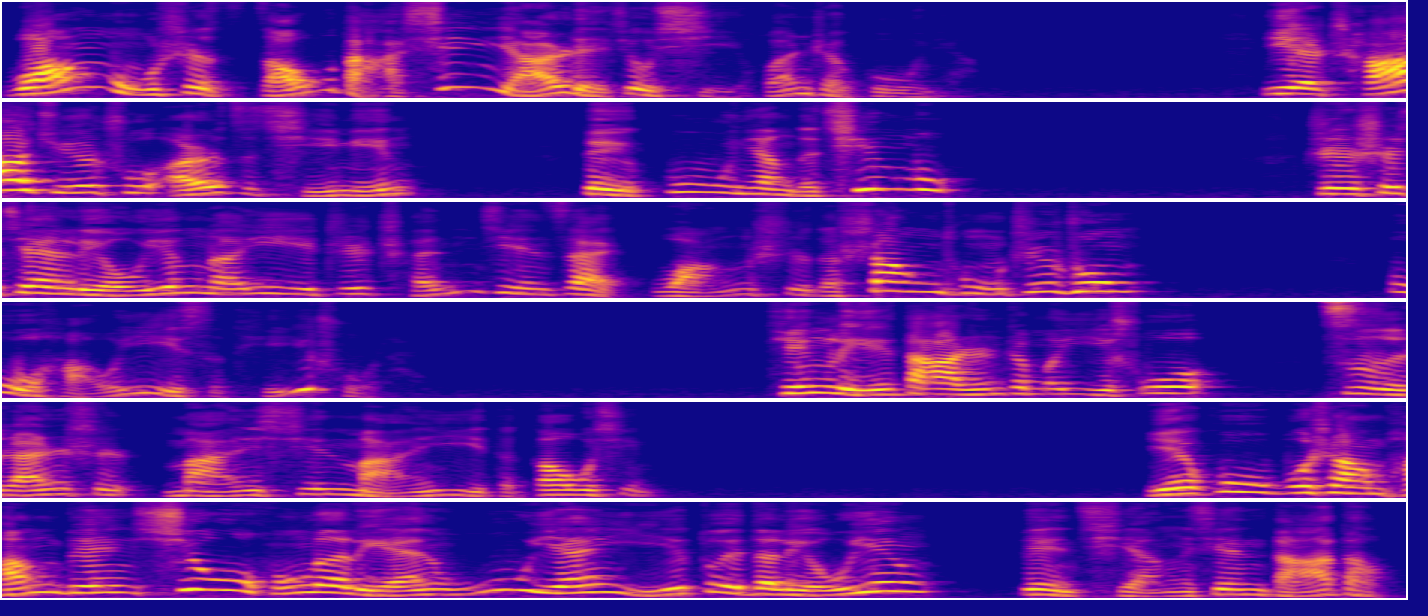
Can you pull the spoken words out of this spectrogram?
王母是早打心眼里就喜欢这姑娘，也察觉出儿子启明对姑娘的倾慕。只是见柳英呢一直沉浸在往事的伤痛之中，不好意思提出来。听李大人这么一说，自然是满心满意的高兴，也顾不上旁边羞红了脸、无言以对的柳英，便抢先答道：“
